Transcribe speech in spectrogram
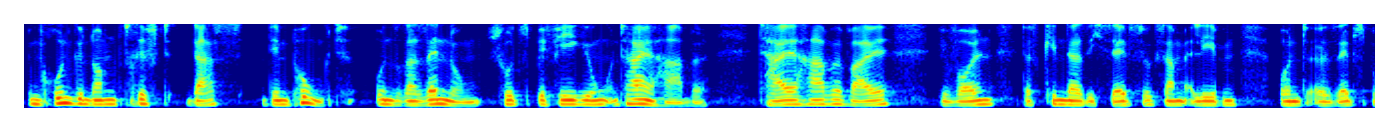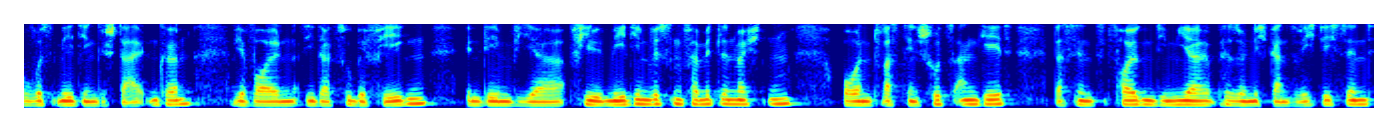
Im Grunde genommen trifft das den Punkt unserer Sendung Schutz, Befähigung und Teilhabe. Teilhabe, weil wir wollen, dass Kinder sich selbstwirksam erleben und äh, selbstbewusst Medien gestalten können. Wir wollen sie dazu befähigen, indem wir viel Medienwissen vermitteln möchten. Und was den Schutz angeht, das sind Folgen, die mir persönlich ganz wichtig sind,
